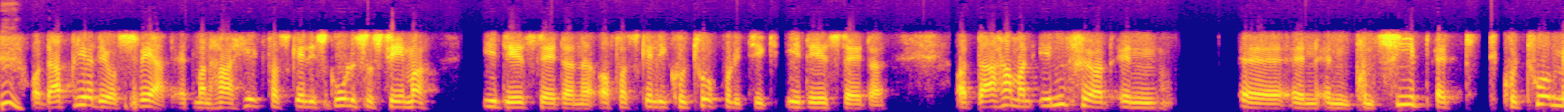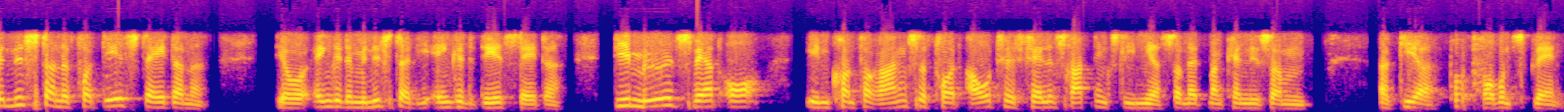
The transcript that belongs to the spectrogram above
Hmm. Og der bliver det jo svært, at man har helt forskellige skolesystemer i delstaterne og forskellige kulturpolitik i delstater. Og der har man indført en, øh, en, en princip, at kulturministerne for delstaterne det er jo enkelte minister i de enkelte delstater, de mødes hvert år i en konference for at aftale fælles retningslinjer, så at man kan ligesom agere på forbundsplan.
